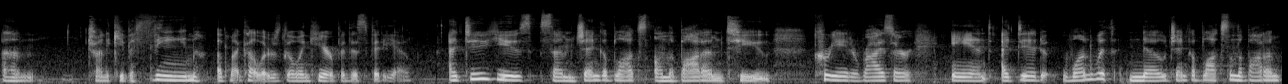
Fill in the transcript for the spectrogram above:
Um, trying to keep a theme of my colors going here for this video. I do use some Jenga blocks on the bottom to create a riser and I did one with no Jenga blocks on the bottom,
